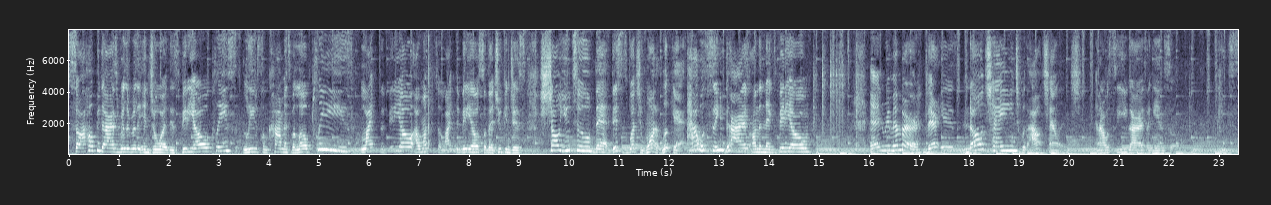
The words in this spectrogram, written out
So I hope you guys really really enjoyed this video. Please leave some comments below. Please like the video. I want you to like the video so that you can just show YouTube that this is what you want to look at. I will see you guys on the next video. And remember, there is no change without challenge. And I will see you guys again soon.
